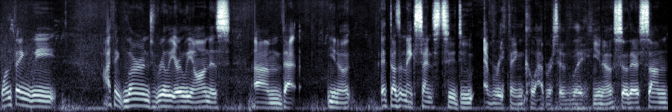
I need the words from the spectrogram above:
One thing we, I think, learned really early on is um, that, you know, it doesn't make sense to do everything collaboratively, you know? So there's some,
